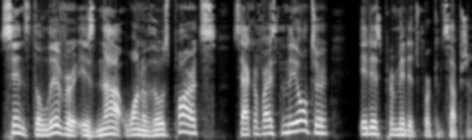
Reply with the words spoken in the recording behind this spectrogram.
Since the liver is not one of those parts sacrificed on the altar, it is permitted for consumption.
